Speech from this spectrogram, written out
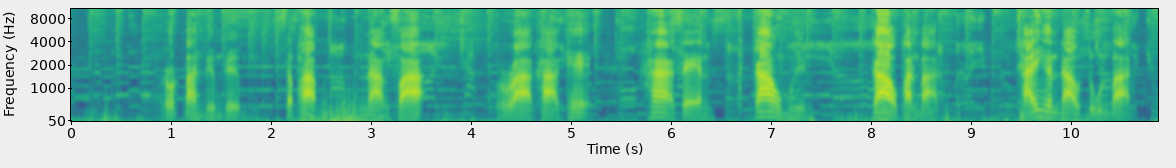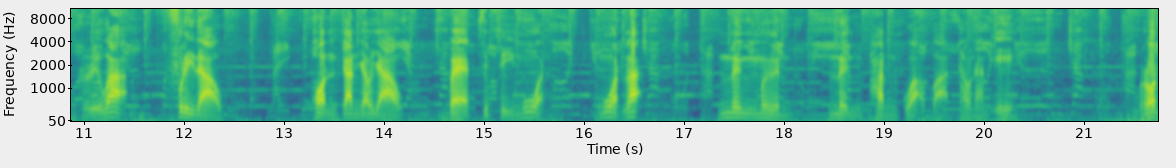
2010 รถบ้านเดิมๆ สภาพนางฟ้า ราคาแค่ 599,000 บาท ใช้เงินดาวน์0บาท หรือว่าฟรีดาว ผ่อนกันยาวๆ 84 งวด งวดละ 11,000 กว่าบาทเท่านั้นเอง รถ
